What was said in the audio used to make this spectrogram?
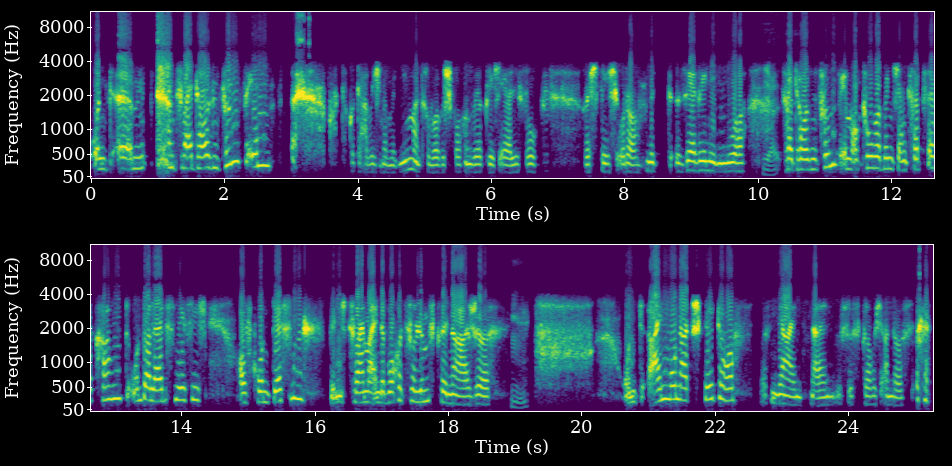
Und ähm, 2005 im, oh Gott, oh Gott, da habe ich noch mit niemand drüber gesprochen, wirklich ehrlich so richtig oder mit sehr wenigen nur. Ja. 2005 im Oktober bin ich an Krebs erkrankt, unterleibsmäßig. Aufgrund dessen bin ich zweimal in der Woche zur Lymphdrainage. Hm. Und einen Monat später Was, nein, nein, das ist, glaube ich, anders.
